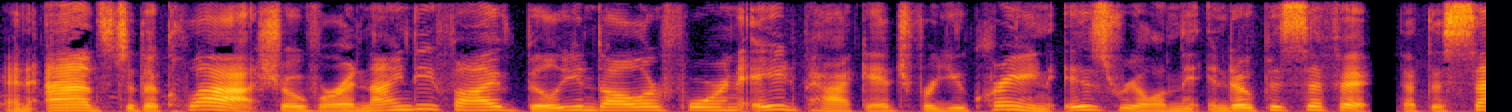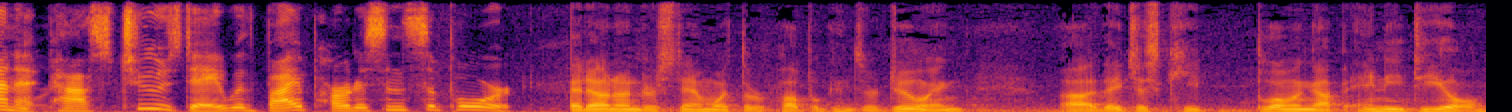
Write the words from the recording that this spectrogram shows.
and adds to the clash over a $95 billion foreign aid package for Ukraine, Israel, and the Indo Pacific that the Senate passed Tuesday with bipartisan support. I don't understand what the Republicans are doing. Uh, they just keep blowing up any deal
